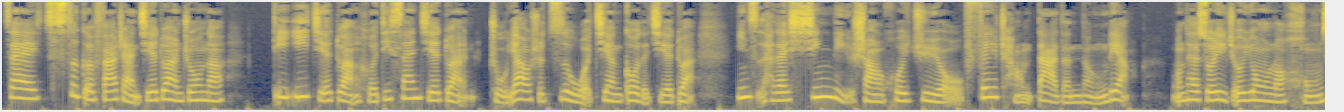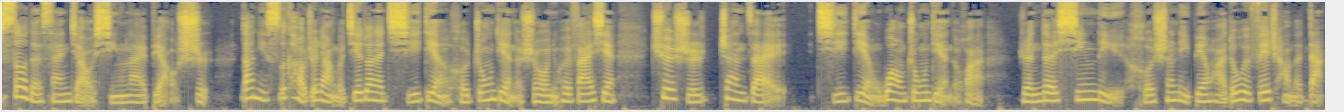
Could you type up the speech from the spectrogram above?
在四个发展阶段中呢，第一阶段和第三阶段主要是自我建构的阶段，因此他在心理上会具有非常大的能量。蒙台梭利就用了红色的三角形来表示。当你思考这两个阶段的起点和终点的时候，你会发现，确实站在起点望终点的话，人的心理和生理变化都会非常的大。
